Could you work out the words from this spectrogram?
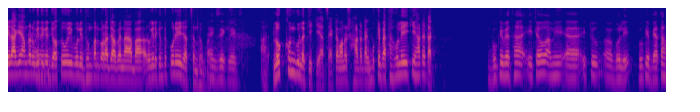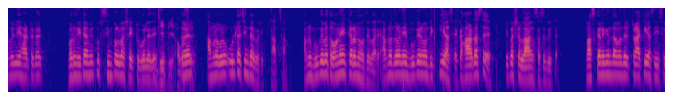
এর আগে আমরা রোগীদেরকে যতই বলি ধূমপান করা যাবে না বা রোগীরা কিন্তু করেই যাচ্ছেন ধূমপান। আর লক্ষণগুলো কি কি আছে? একটা মানুষ হার্ট অ্যাটাক বুকে ব্যথা হলেই কি হার্ট অ্যাটাক বুকে ব্যথা এটাও আমি একটু বলি। বুকে ব্যথা হইলে হার্ট অ্যাটাক বরং এটা আমি খুব সিম্পল ভাষায় একটু বলে দিই। জিপি ধরেন অবশ্যই। আমরা বরং উল্টা চিন্তা করি। আচ্ছা। আপনার বুকে ব্যথা অনেক কারণে হতে পারে। আপনার ধরেন এই বুকের মধ্যে কি আছে? একটা হার্ট আছে এই পাশে লাংস আছে দুইটা। মাঝখানে কিন্তু আমাদের ট্রাকি আছে ইস্যু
